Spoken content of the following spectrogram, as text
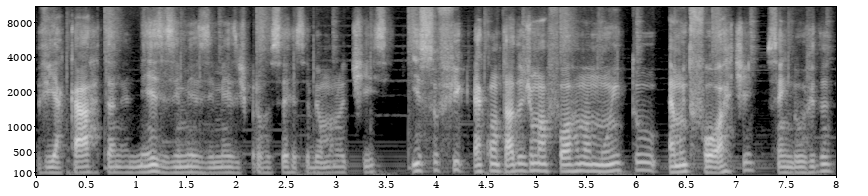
via carta, né? meses e meses e meses para você receber uma notícia. Isso é contado de uma forma muito é muito forte, sem dúvida,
